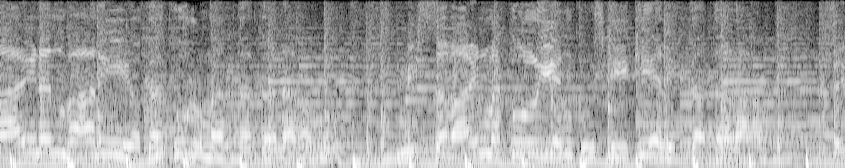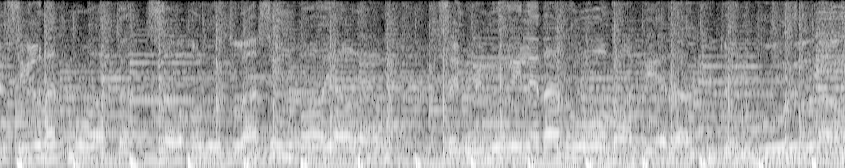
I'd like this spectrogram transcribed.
paholainen vaani joka kulman takana on. Missä vain mä kuljen, kuiskii kieli katalaa. Sen silmät mua katsoo olut lasin pohjalla. Sen hymyilevän huomaan vieraan tytön huulillaan.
